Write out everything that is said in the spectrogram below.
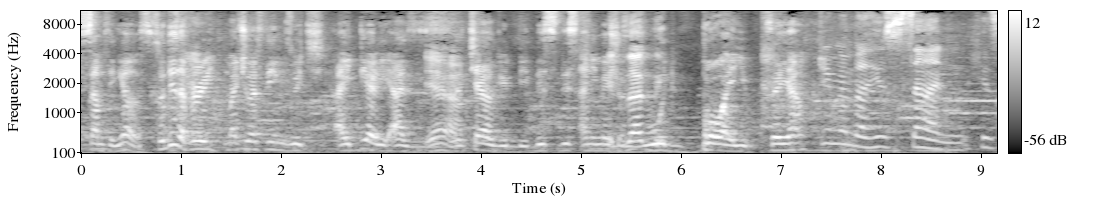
something else. So these are very mature things, which ideally, as Yeah. a child, you'd be this this animation Exactly. would bore you. So yeah, Do you remember his son? His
